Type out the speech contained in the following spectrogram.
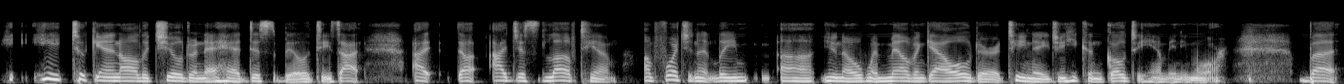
he, he took in all the children that had disabilities. I I I just loved him. Unfortunately, uh, you know, when Melvin got older, a teenager, he couldn't go to him anymore. But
